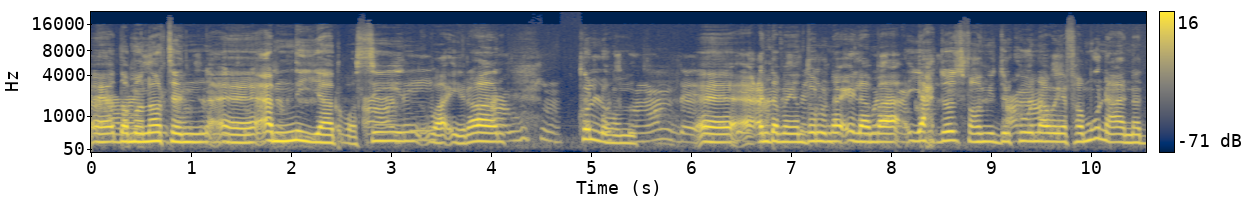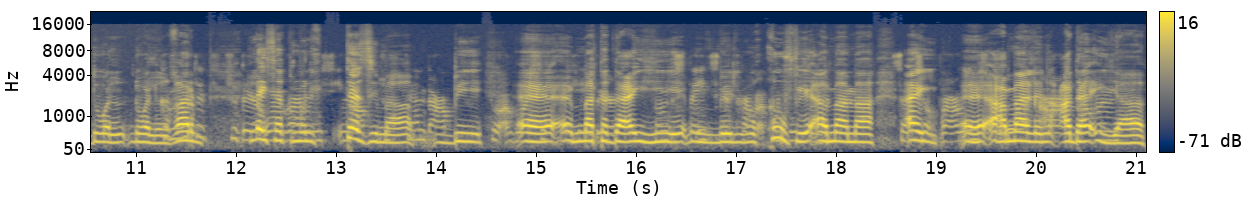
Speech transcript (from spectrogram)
آه، ضمانات أمنية والصين وإيران. كلهم عندما ينظرون إلى ما يحدث فهم يدركون ويفهمون أن دول دول الغرب ليست ملتزمة بما تدعيه بالوقوف أمام أي أعمال عدائية.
